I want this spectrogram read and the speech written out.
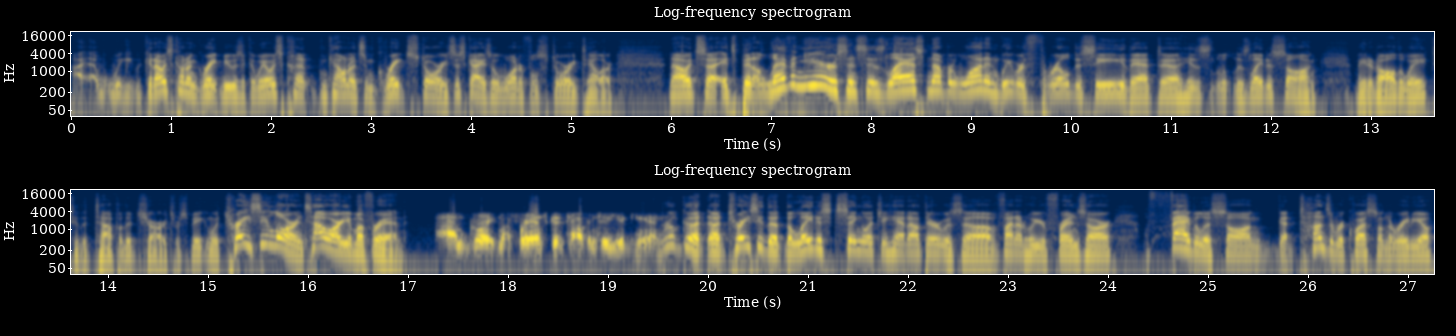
I, we, we, can always count on great music, and we always can, count on some great stories. This guy is a wonderful storyteller. Now it's uh, it's been 11 years since his last number one, and we were thrilled to see that uh, his his latest song made it all the way to the top of the charts. We're speaking with Tracy Lawrence. How are you, my friend? I'm great, my friends. Good talking to you again. Real good. Uh, Tracy, the, the latest single that you had out there was uh, Find Out Who Your Friends Are. A fabulous song. Got tons of requests on the radio.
